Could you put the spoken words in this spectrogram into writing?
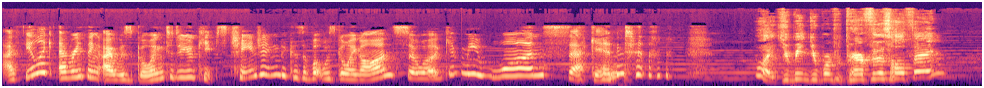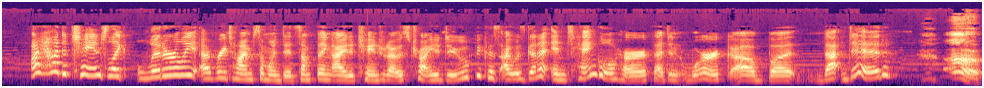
I feel like everything I was going to do keeps changing because of what was going on, so uh, give me one second. What, you mean you weren't prepared for this whole thing? I had to change, like, literally every time someone did something, I had to change what I was trying to do because I was gonna entangle her if that didn't work, uh, but that did. Oh,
